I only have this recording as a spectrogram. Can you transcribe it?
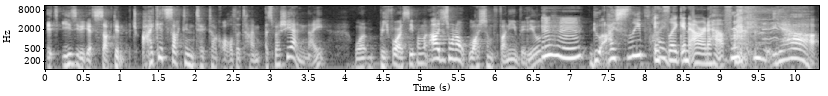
it's easy to get sucked in. I get sucked in TikTok all the time, especially at night. Before I sleep, I'm like, oh, I just want to watch some funny videos. Mm-hmm. Do I sleep like It's like an hour and a half. freaking yeah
